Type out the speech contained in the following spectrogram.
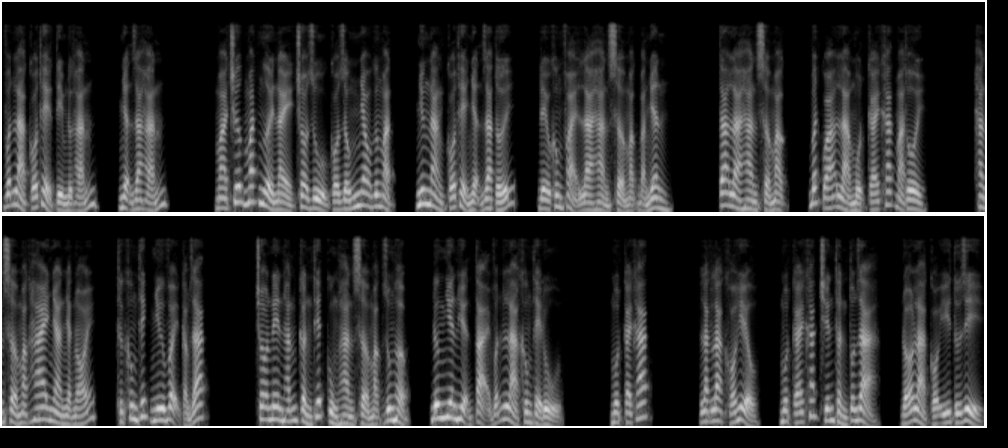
vẫn là có thể tìm được hắn, nhận ra hắn. Mà trước mắt người này cho dù có giống nhau gương mặt, nhưng nàng có thể nhận ra tới, đều không phải là hàn sở mặc bản nhân. Ta là hàn sở mặc, bất quá là một cái khác mà thôi. Hàn sở mặc hai nhàn nhạt nói, thực không thích như vậy cảm giác. Cho nên hắn cần thiết cùng hàn sở mặc dung hợp, đương nhiên hiện tại vẫn là không thể đủ. Một cái khác, lạc lạc khó hiểu, một cái khác chiến thần tôn giả, đó là có ý tứ gì?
